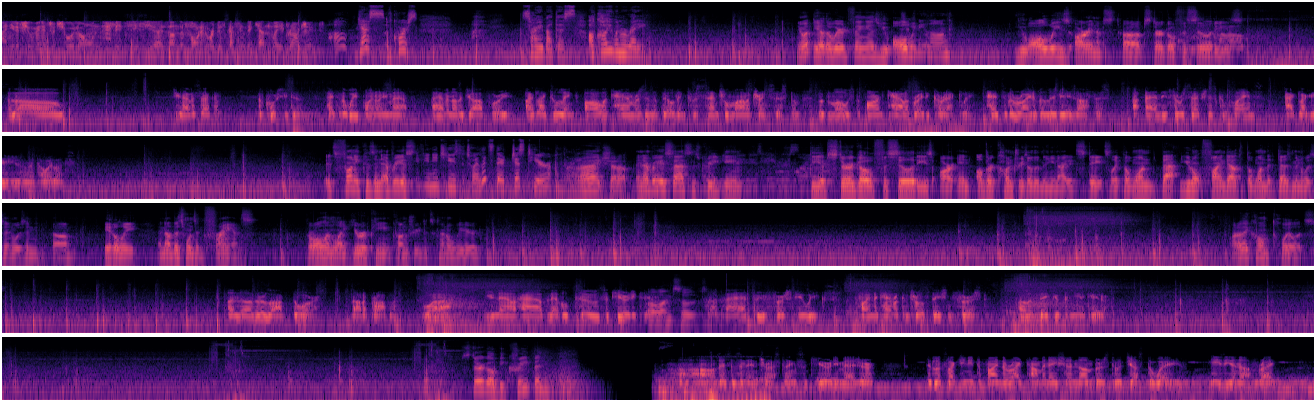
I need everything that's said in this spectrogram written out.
I need a few minutes with you alone. Laetitia is on the phone and we're discussing the Kenway project. Oh, yes, of course. Sorry about this. I'll call you when we're ready. You know what the other weird thing is? You always be long. you always are in Abst- uh, Abstergo facilities. Hello? Do you have a second? Of course you do. Head to the waypoint on your map. I have another job for you. I'd like to link all the cameras in the building to a central monitoring system, but most aren't calibrated correctly. Head to the right of Olivier's office. Uh, and if the receptionist complains, act like you're using the toilets. It's funny because in every If you need to use the toilets, they're just here on the right. Alright, shut up. In every Assassin's Creed game, the Abstergo facilities are in other countries other than the United States. Like the one that you don't find out that the one that Desmond was in was in um, Italy, and now this one's in France. They're all in like European countries. It's kind of weird. Do they call them toilets? Another locked door. Not a problem. Voila. You now have level 2 security clearance. Oh, I'm so excited. Not bad for your first few weeks. Find the camera control station first. I'll update your communicator. Sturgo be creeping. Ah, this is an interesting security measure. It looks like you need to find the right combination of numbers to adjust the wave. Easy enough, right?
